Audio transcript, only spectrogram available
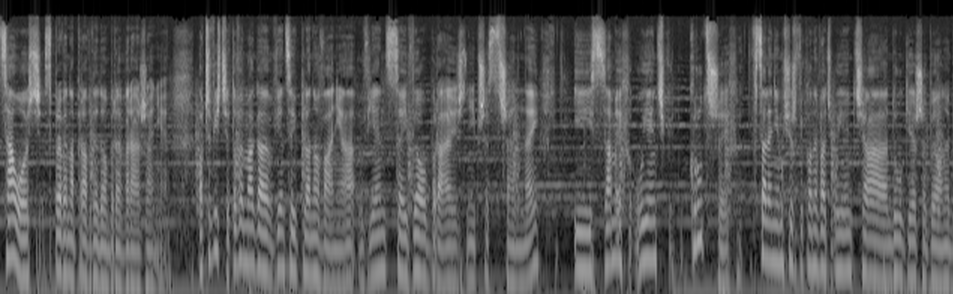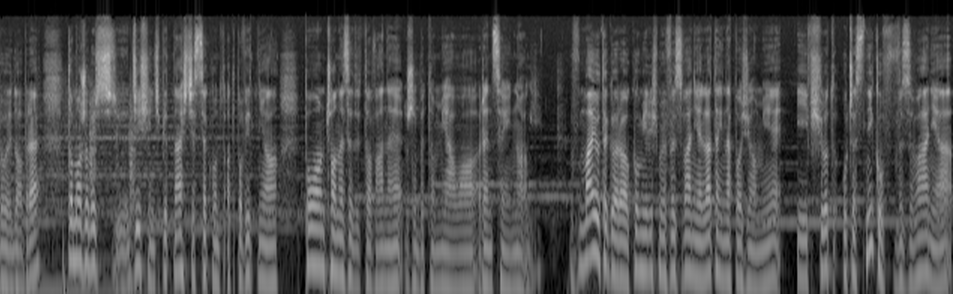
całość sprawia naprawdę dobre wrażenie. Oczywiście to wymaga więcej planowania, więcej wyobraźni przestrzennej i z samych ujęć krótszych wcale nie musisz wykonywać ujęcia długie, żeby one były dobre. To może być 10-15 sekund odpowiednio połączone, zedytowane, żeby to miało ręce i nogi. W maju tego roku mieliśmy wyzwanie Lataj na poziomie i wśród uczestników wyzwania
